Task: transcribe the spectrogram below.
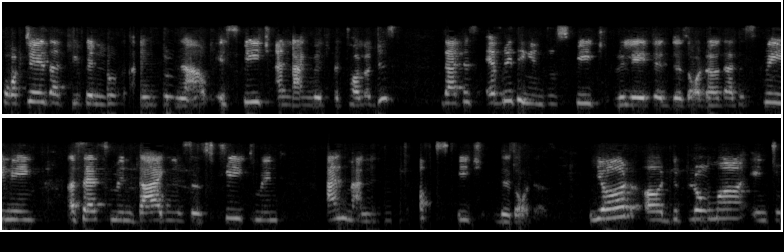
forte that you can look into now is speech and language pathologist. That is everything into speech related disorder, that is screening, assessment, diagnosis, treatment, and management of speech disorders. Your uh, diploma into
